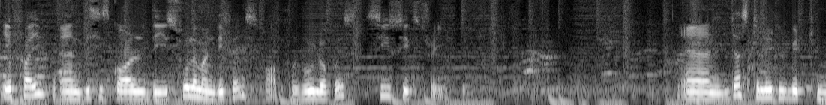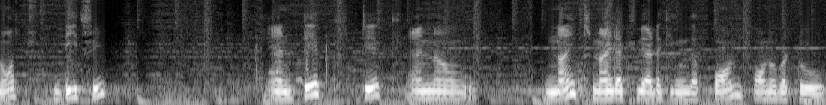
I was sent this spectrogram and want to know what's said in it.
a5 and this is called the Schliemann defense of Ruy Lopez c6-3 and just a little bit notch d3 and take take and now knight. Knight actually attacking the pawn pawn over to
